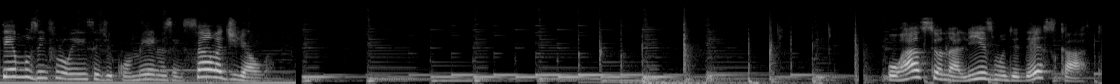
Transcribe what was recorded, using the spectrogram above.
temos influência de Comênios em sala de aula. O racionalismo de Descartes.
